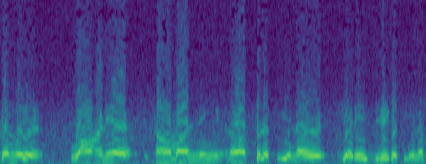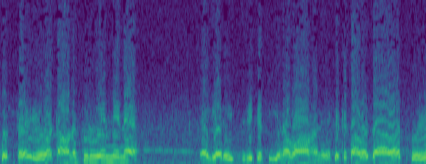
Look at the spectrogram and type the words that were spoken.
දැන් ඔය වාහනය සාමාන්‍යයෙන් නවත්තලා තියෙන ගෑරේජ් එකක තියෙනකොට ඒවට අනතුරු වෙන්නේ නැහැ. ඒ ගෑරේජ් එකක තියෙන වාහනයකට කවදාවත් ඔය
